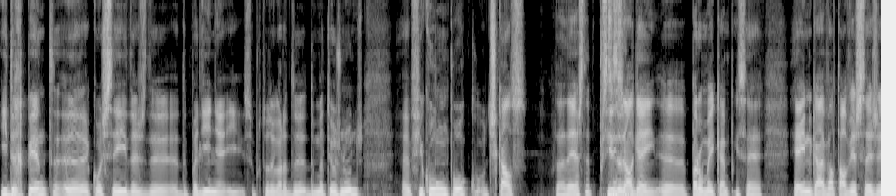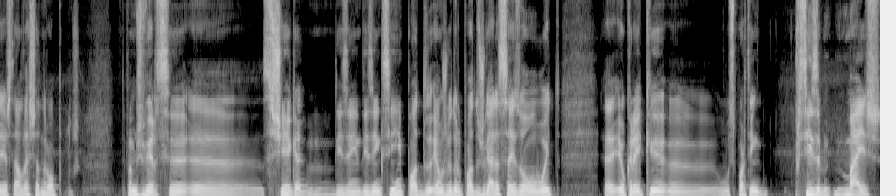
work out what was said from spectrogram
e de repente, uh, com as saídas de, de Palhinha e sobretudo agora de, de Mateus Nunes, uh, ficou um pouco descalço. A verdade é esta, precisa sim, sim. de alguém uh, para o meio campo, isso é, é inegável, talvez seja este Alexandrópolis, Vamos ver se, uh, se chega. Dizem, dizem que sim. Pode, é um jogador que pode jogar a 6 ou a 8. Uh, eh, eu creio que uh, o Sporting precisa mais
